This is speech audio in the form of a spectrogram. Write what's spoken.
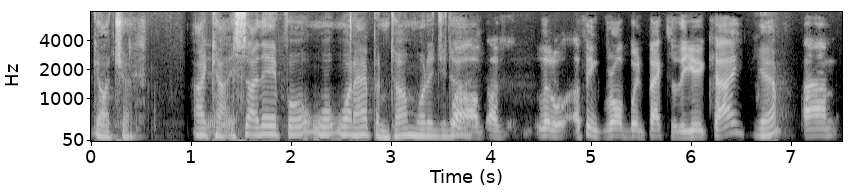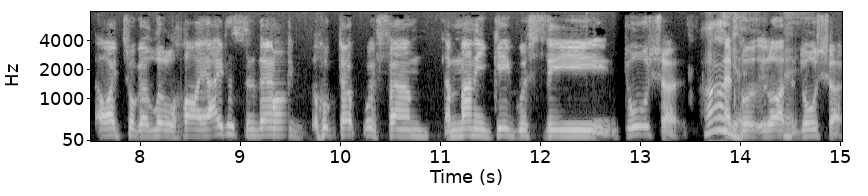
Gotcha. Okay, so therefore, what, what happened, Tom? What did you do? Well, I, I, little, I think Rob went back to the UK. Yeah. Um, I took a little hiatus and then I hooked up with um, a money gig with the Door Show. Oh, Absolutely yeah. like yeah. the Door Show,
